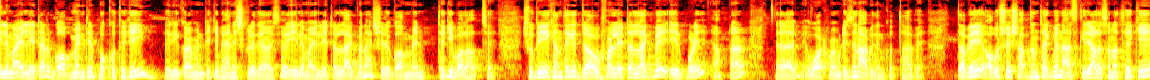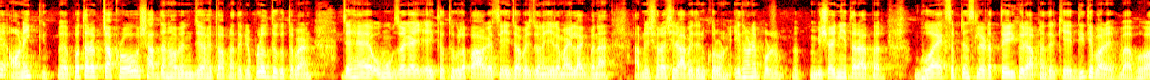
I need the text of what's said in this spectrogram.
এলএমআই লেটার গভর্নমেন্টের পক্ষ থেকেই রিকোয়ারমেন্টটাকে ভ্যানিশ করে দেওয়া হয়েছে। এলএমআই লেটার লাগবে না, সেটা গভর্নমেন্ট থেকেই বলা হচ্ছে। শুধু এখান থেকে জব অফার লেটার লাগবে, এরপরে আপনার ওয়ার্ক পারমিটের জন্য আবেদন করতে হবে। তবে অবশ্যই সাবধান থাকবেন। আজকের আলোচনা থেকে অনেক প্রতারক চক্র সাবধান হবেন যে হয়তো আপনাদেরকে উপলব্ধ করতে পারেন যে হ্যাঁ অমুক জায়গায় এই তথ্যগুলো পাওয়া গেছে, এই জবের জন্য এলএমআই লাগবে না, আপনি সরাসরি আবেদন করুন। এই ধরনের বিষয় নিয়ে তারা আবার ভুয়া অ্যাকসেপ্টেন্স লেটার তৈরি করে আপনাদেরকে দিতে পারে বা ভুয়া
